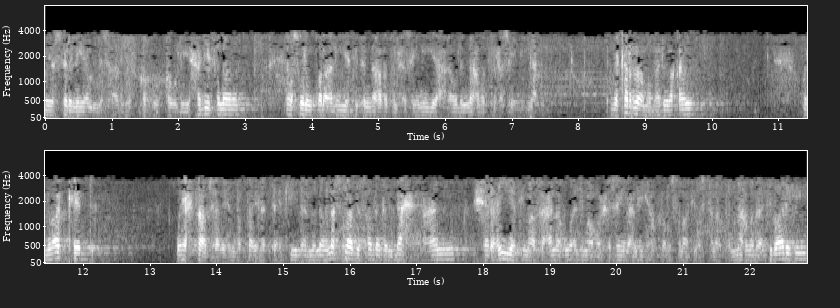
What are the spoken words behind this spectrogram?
ويسر لي أمر لساني يفقه قولي. حديثنا أصول القرآنية في النهضة الحسينية أو للنهضة الحسينية. ذكرنا مبادرة. ونؤكد ويحتاج هذه النقطة إلى التأكيد أننا لسنا بصدد البحث عن شرعية ما فعله الإمام الحسين عليه أفضل الصلاة والسلام. النهضة باعتباره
